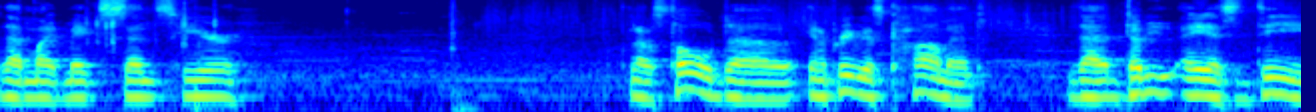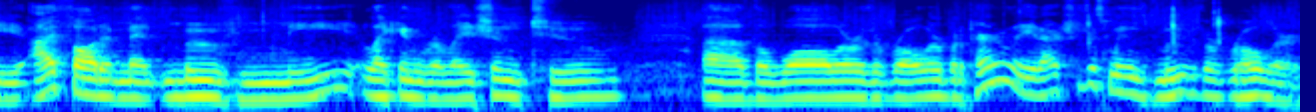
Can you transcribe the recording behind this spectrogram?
That might make sense here. And I was told uh, in a previous comment that WASD, I thought it meant move me, like in relation to uh, the wall or the roller, but apparently it actually just means move the roller.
